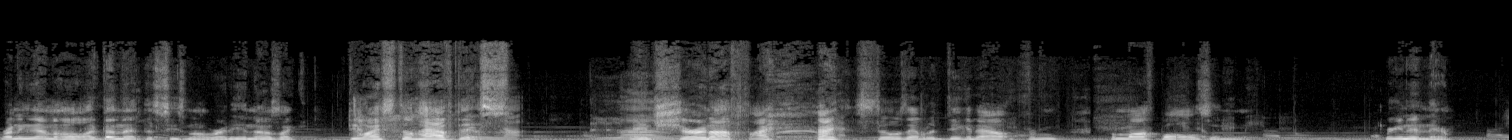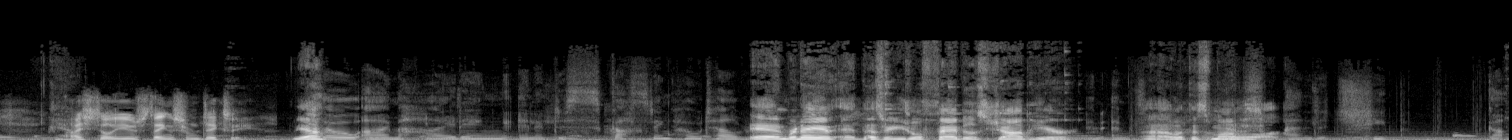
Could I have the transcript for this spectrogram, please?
running down the hall. I've done that this season already, and I was like, do I still have I mean, this? not And sure enough, I, I still was able to dig it out from from mothballs You know what I and bring it in there. I still use things from Dixie. Yeah. So I'm hiding in a disgusting hotel room. And Renee uh, does her usual fabulous job here. uh, with this bottle monologue. and a cheap gun.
